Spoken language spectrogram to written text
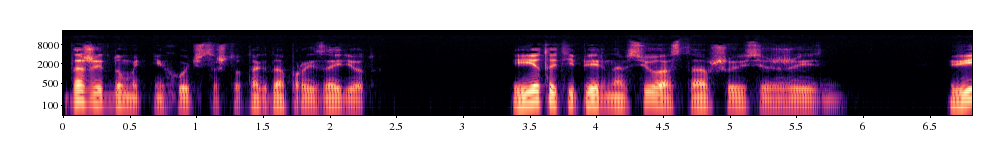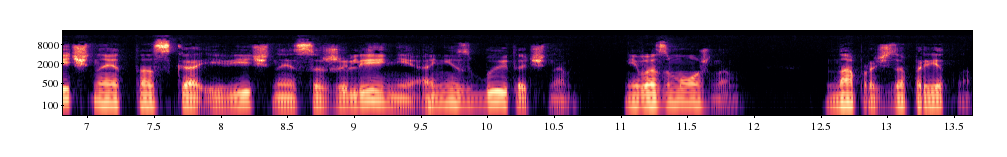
даже и думать не хочется, что тогда произойдет. И это теперь на всю оставшуюся жизнь. Вечная тоска и вечное сожаление о несбыточном, невозможном, напрочь запретном.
